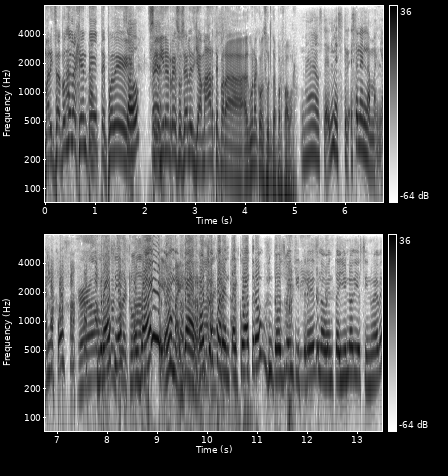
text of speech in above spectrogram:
Maritza, ¿dónde la gente te puede So? seguir en redes sociales, llamarte para alguna consulta, por favor? Man, ustedes me estresan en la mañana, pues. Girl, Gracias. Right? Oh my God. 844-223-9119.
